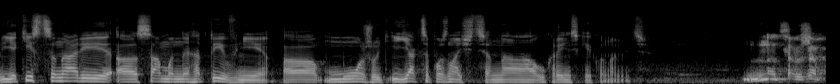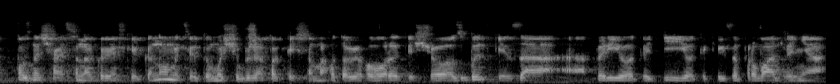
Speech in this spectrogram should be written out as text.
Які сценарії саме негативні можуть, і як це позначиться на українській економіці? Ну це вже позначається на українській економіці, тому що вже фактично ми готові говорити, що збитки за е, період дії таких запровадження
